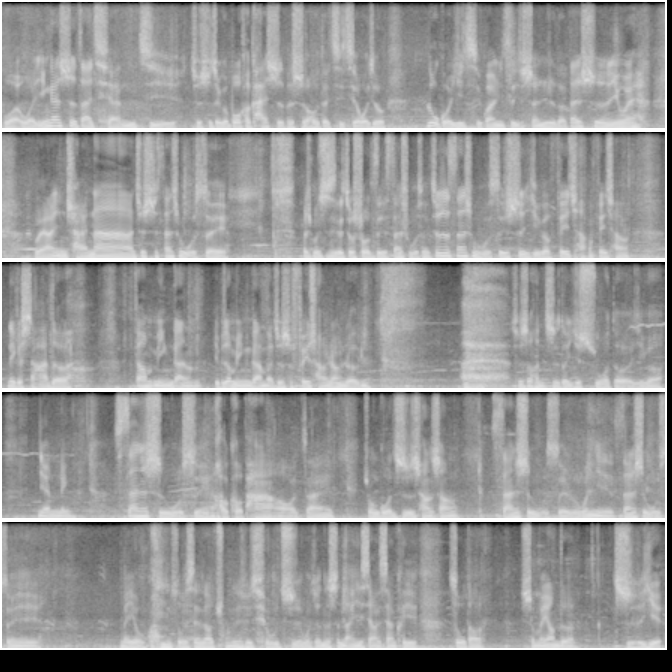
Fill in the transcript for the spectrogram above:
我我应该是在前几，就是这个播客开始的时候的几集，我就录过一集关于自己生日的，但是因为 We are in China，就是三十五岁。为什么直接就说自己三十五岁？就是三十五岁是一个非常非常那个啥的，非常敏感，也不叫敏感吧，就是非常让人，唉，就是很值得一说的一个年龄。三十五岁，好可怕哦！在中国职场上，三十五岁，如果你三十五岁没有工作，现在要重新去求职，我真的是难以想象可以做到。什么样的职业？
